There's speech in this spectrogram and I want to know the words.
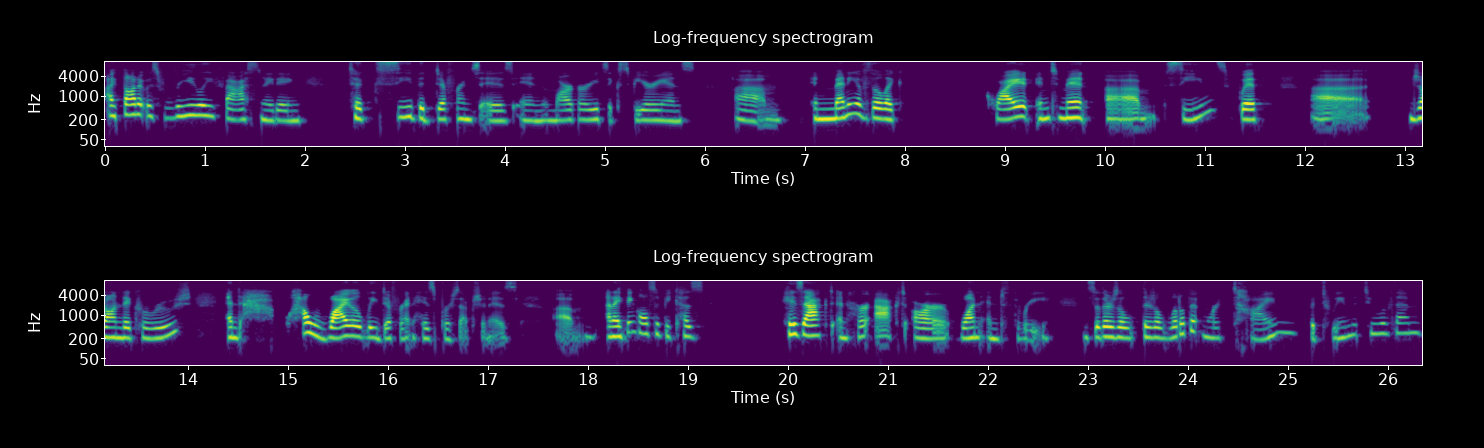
I thought it was really fascinating to see the differences in Marguerite's experience um, in many of the like quiet, intimate um, scenes with uh, John de Carrouge and how, how, wildly different his perception is. Um, and I think also because his act and her act are 1 and 3. And so there's a there's a little bit more time between the two of them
